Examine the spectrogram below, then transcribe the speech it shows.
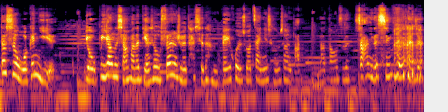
但是我跟你有不一样的想法的点是，我虽然觉得他写的很悲，或者说在一定程度上拿拿刀子扎你的心的感觉，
